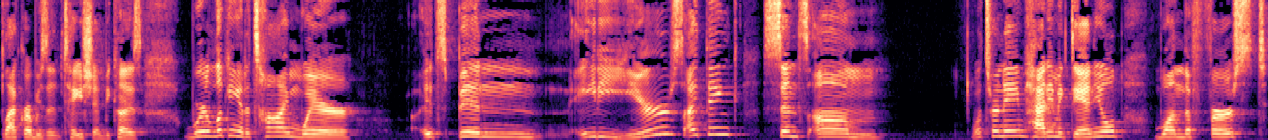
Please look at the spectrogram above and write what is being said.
black representation because we're looking at a time where it's been 80 years, I think, since um what's her name? Hattie McDaniel won the first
